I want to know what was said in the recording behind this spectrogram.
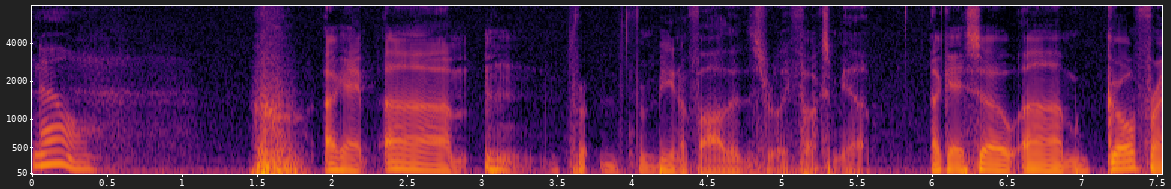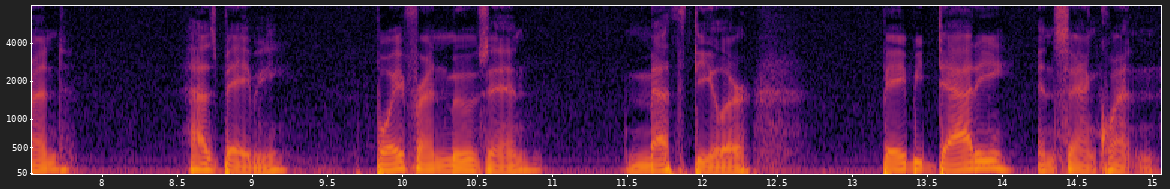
no. Okay. Um, from, from being a father, this really fucks me up. Okay, so um, girlfriend has baby, boyfriend moves in, meth dealer, baby daddy in San Quentin,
